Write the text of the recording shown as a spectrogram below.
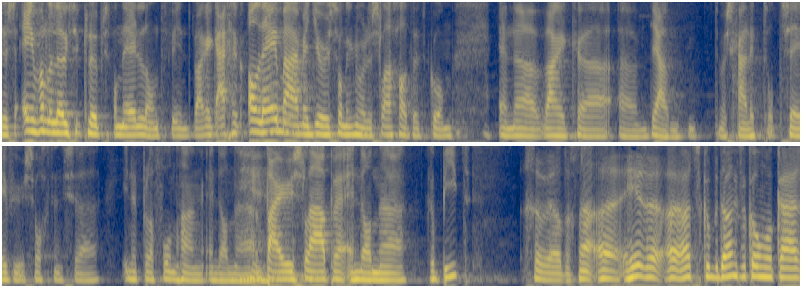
dus een van de leukste clubs van Nederland vind. Waar ik eigenlijk alleen maar met Eurosonic Noorderslag altijd kom. En eh, waar ik eh, eh, ja, waarschijnlijk tot zeven uur 's ochtends eh, in het plafond hang. En dan een paar uur slapen en dan repeat. Geweldig. Nou, heren, hartstikke bedankt. We komen elkaar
